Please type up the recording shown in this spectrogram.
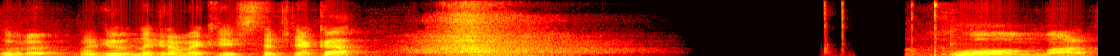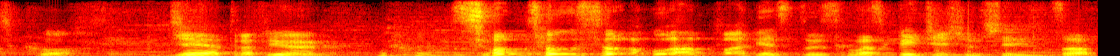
Dobra, nagry- nagramy jakiegoś wstępniaka? O matko, gdzie ja trafiłem? Co to za łapa jest? To jest chyba z 50 siedzi, co?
